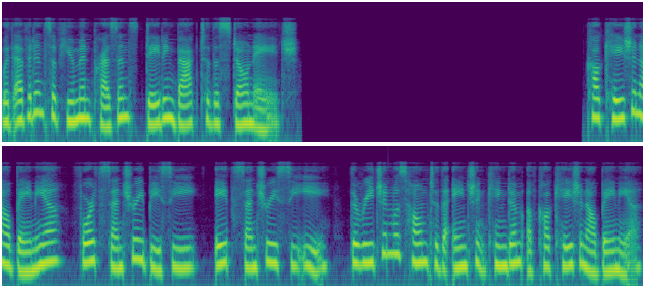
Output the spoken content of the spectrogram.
with evidence of human presence dating back to the Stone Age. Caucasian Albania, 4th century BCE, 8th century CE, the region was home to the ancient kingdom of Caucasian Albania,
